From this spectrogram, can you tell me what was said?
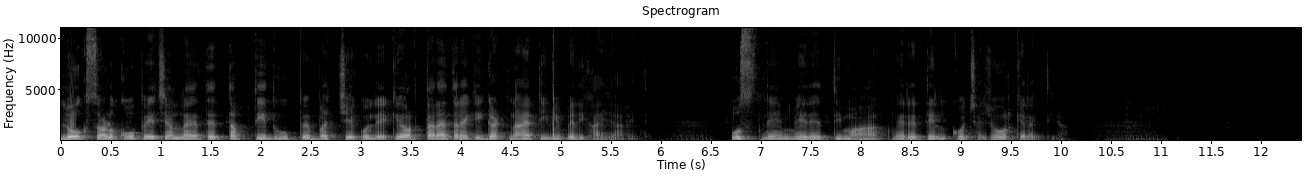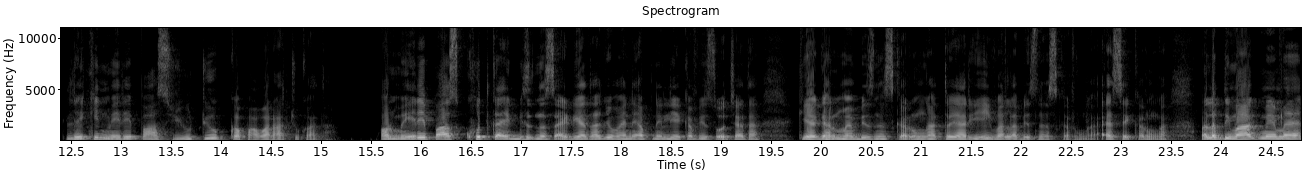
लोग सड़कों पे चल रहे थे, तपती धूप पे बच्चे को लेके और तरह तरह की घटनाएँ टीवी पे दिखाई जा रही थी। उसने मेरे दिमाग, मेरे दिल को झजोर के रख दिया। लेकिन मेरे पास यूट्यूब का पावर आ चुका था। और मेरे पास खुद का एक बिज़नेस आइडिया था जो मैंने अपने लिए कभी सोचा था कि अगर मैं बिज़नेस करूँगा तो यार यही वाला बिज़नेस करूँगा, ऐसे करूँगा। मतलब दिमाग में मैं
